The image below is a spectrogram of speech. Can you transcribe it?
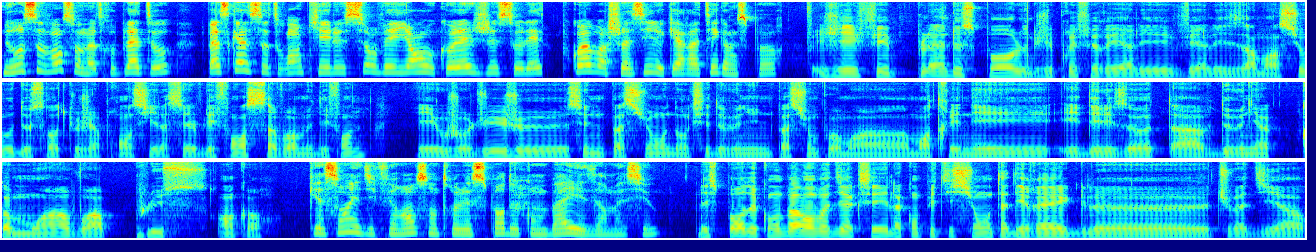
Nous recevons sur notre plateau Pascal Sautron qui est le surveillant au collège de Soleil. Pourquoi avoir choisi le karaté comme sport? J'ai fait plein de sports, donc j'ai préféré aller vers les arts martiaux de sorte que j'apprends aussi la self-défense, savoir me défendre. Et aujourd'hui, je, c'est une passion, donc c'est devenu une passion pour moi, m'entraîner, aider les autres à devenir comme moi, voire plus encore. Quelles sont les différences entre le sport de combat et les arts martiaux? Les sports de combat, on va dire que c'est la compétition, tu as des règles, euh, tu vas dire,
